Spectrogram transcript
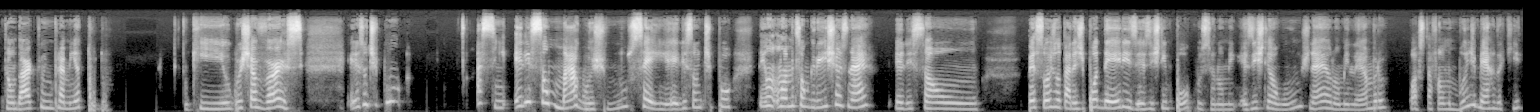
Então Darkwing pra mim é tudo. Que o Grishaverse, eles são tipo assim, eles são magos, não sei, eles são tipo, tem uma nome são grixas, né? Eles são pessoas dotadas de poderes, existem poucos, eu não me, existem alguns, né? Eu não me lembro. Posso estar falando um monte de merda aqui.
